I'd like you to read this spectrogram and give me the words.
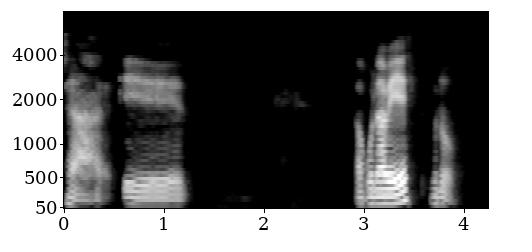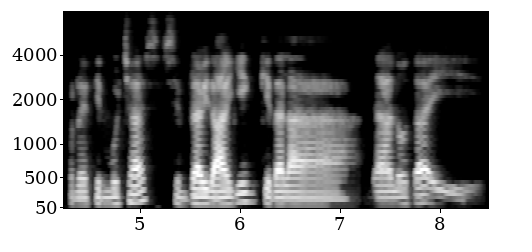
o sea, que alguna vez, bueno, por no decir muchas, siempre ha habido alguien que da la, da la nota y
